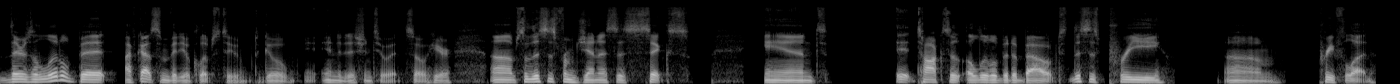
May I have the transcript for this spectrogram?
there's a little bit. I've got some video clips too to go in addition to it. So here, um, so this is from Genesis six, and it talks a, a little bit about this is pre um, pre flood.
